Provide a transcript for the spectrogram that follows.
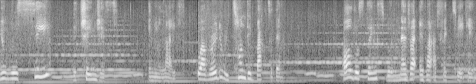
you will see the changes in your life. You have already returned it back to them. All those things will never ever affect you again.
